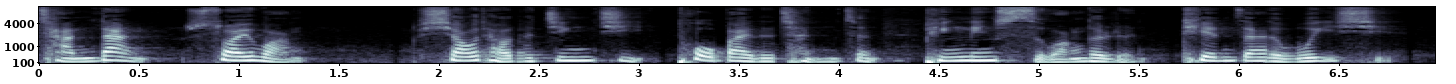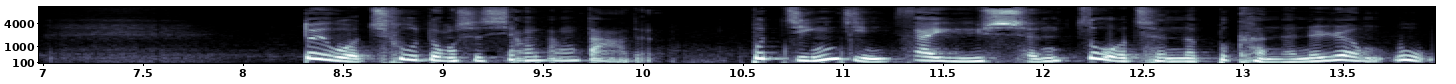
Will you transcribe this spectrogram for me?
惨淡、衰亡。萧条的经济、破败的城镇、濒临死亡的人、天灾的威胁，对我触动是相当大的。不仅仅在于神做成了不可能的任务，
